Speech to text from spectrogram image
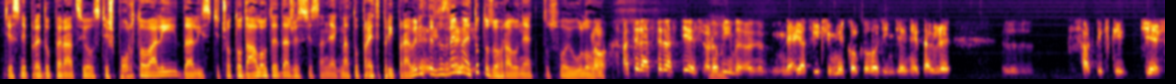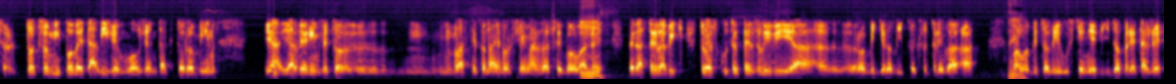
tesne pred operáciou ste športovali, dali ste, čo to dalo teda, že ste sa nejak na to predpripravili. Hey, teda zrejme hey. aj toto zohralo nejak tú svoju úlohu. No a teraz, teraz tiež mm. robím, ja cvičím niekoľko hodín denne, takže fakticky tiež to, čo mi povedali, že môžem, tak to robím ja, ja verím, že to mm, vlastne to najhoršie mám za sebou mm-hmm. a že mhm. teraz treba byť trošku trpezlivý a robiť, robiť to, čo treba a ne. malo by to vyústenie byť dobre. Takže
